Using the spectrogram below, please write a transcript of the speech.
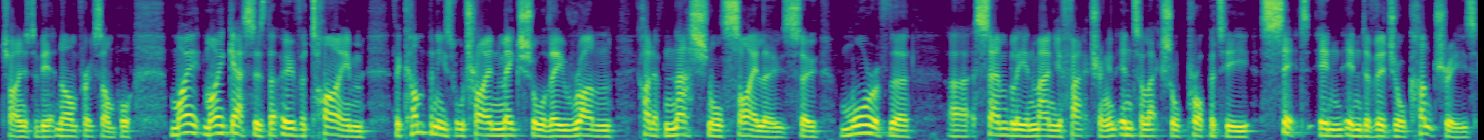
China to Vietnam, for example. My, my guess is that over time, the companies will try and make sure they run kind of national silos. So, more of the uh, assembly and manufacturing and intellectual property sit in individual countries,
